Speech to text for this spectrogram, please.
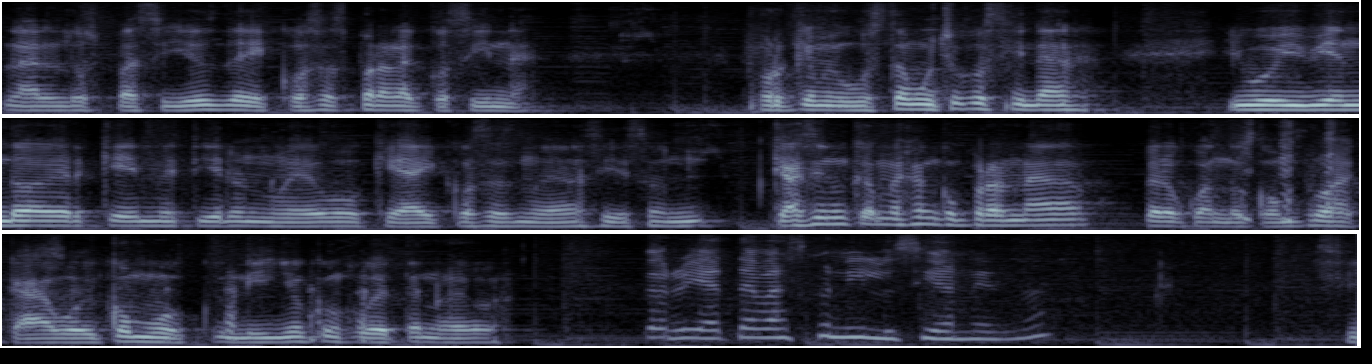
a los pasillos de cosas para la cocina, porque me gusta mucho cocinar y voy viendo a ver qué metieron nuevo, que hay cosas nuevas y eso. Casi nunca me dejan comprar nada, pero cuando compro acá voy como niño con juguete nuevo. Pero ya te vas con ilusiones, ¿no? Sí,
